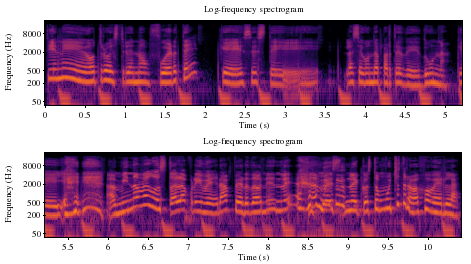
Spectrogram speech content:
tiene otro estreno fuerte, que es este la segunda parte de Duna, que a mí no me gustó la primera, perdónenme, me, costó mucho trabajo verla.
